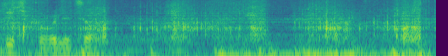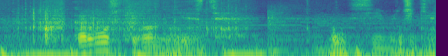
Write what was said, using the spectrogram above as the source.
птичка вылетела. В кормушке вон есть семечки.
